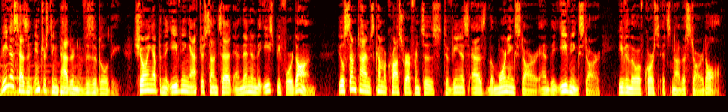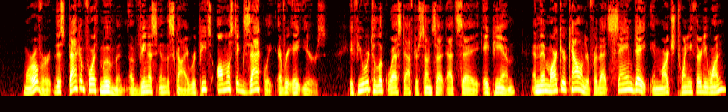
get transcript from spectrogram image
Venus has an interesting pattern of visibility, showing up in the evening after sunset and then in the east before dawn. You'll sometimes come across references to Venus as the morning star and the evening star, even though of course it's not a star at all. Moreover, this back and forth movement of Venus in the sky repeats almost exactly every eight years. If you were to look west after sunset at, say, 8 p.m., and then mark your calendar for that same date in March 2031,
